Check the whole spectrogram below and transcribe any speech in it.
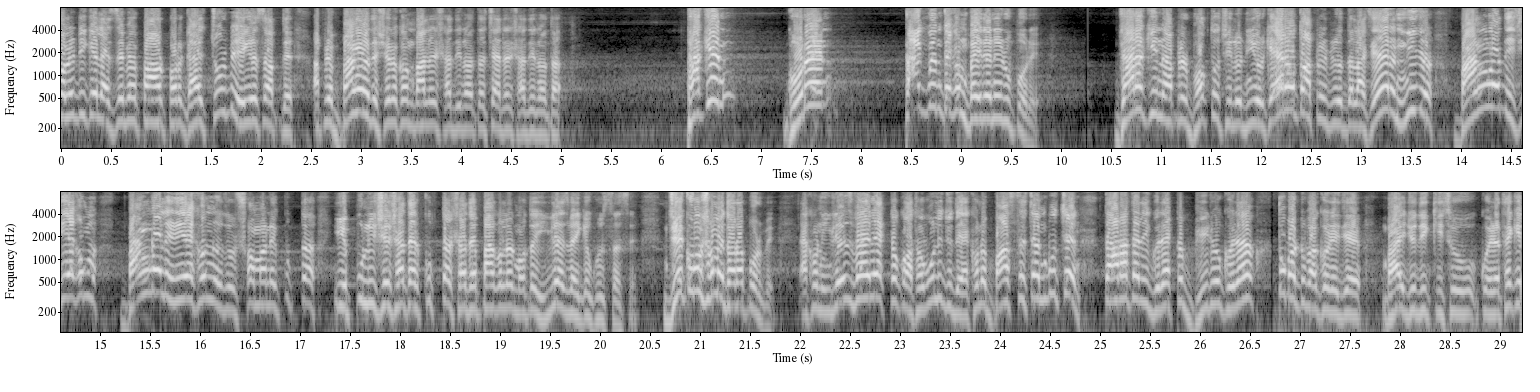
পলিটিক্যাল অ্যাজাইলাম পাওয়ার পর গায়ে চর্বি হয়ে গেছে আপনার। আপনি বাংলাদেশ এরকম বালের স্বাধীনতা, চ্যাটের স্বাধীনতা। থাকেন, ঘোরেন, থাকবেন তখন বাইরানের উপরে। যারা কিনা আপনার ভক্ত ছিল নিউ ইয়র্কে এরাও তো আপনার বিরুদ্ধে লাগছে। এরা নিজের বাংলাদেশি, এখন বাঙালিরই এখন সমানে কুত্তা ইয়ে পুলিশের সাথে আর কুত্তার সাথে পাগলের মতো ইলিয়াস ভাইকে খুঁজতেছে। যে কোনো সময় ধরা পড়বে। এখন ইলিয়াস ভাইয়ের একটা কথা বলি, যদি এখনও বাঁচতে চান, বুঝছেন? তাড়াতাড়ি করে একটা ভিডিও করে তোবা টোবা করে যে, ভাই, যদি কিছু করে থাকে,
